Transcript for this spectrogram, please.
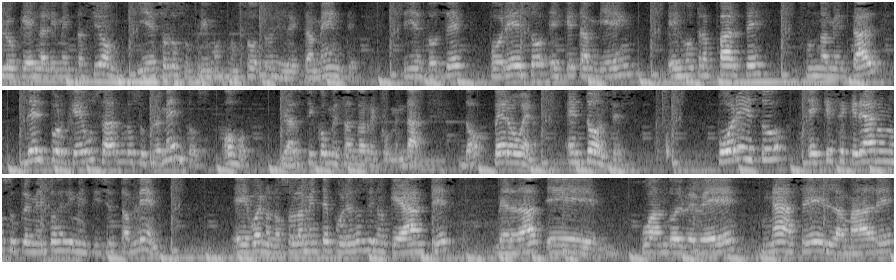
lo que es la alimentación y eso lo sufrimos nosotros directamente. ¿sí? Entonces, por eso es que también es otra parte fundamental del por qué usar los suplementos. Ojo, ya lo estoy comenzando a recomendar, ¿no? Pero bueno, entonces, por eso es que se crearon los suplementos alimenticios también. Eh, bueno, no solamente por eso, sino que antes, ¿verdad? Eh, cuando el bebé nace, la madre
